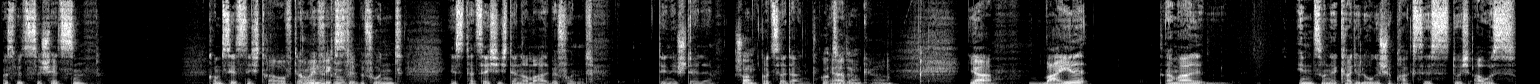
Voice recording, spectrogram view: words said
Was würdest du schätzen? Kommst jetzt nicht drauf. Der Komm häufigste Befund ist tatsächlich der Normalbefund, den ich stelle. Schon. Gott sei Dank. Gott ja. sei Dank, ja. Ja, weil, sag mal, in so eine kardiologische Praxis durchaus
